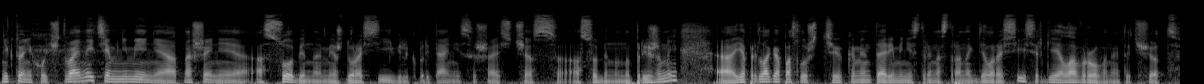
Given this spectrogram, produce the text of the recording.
Никто не хочет войны. Тем не менее, отношения особенно между Россией, Великобританией и США сейчас особенно напряжены. А, я предлагаю послушать комментарий министра иностранных дел России Сергея Лаврова на этот счет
